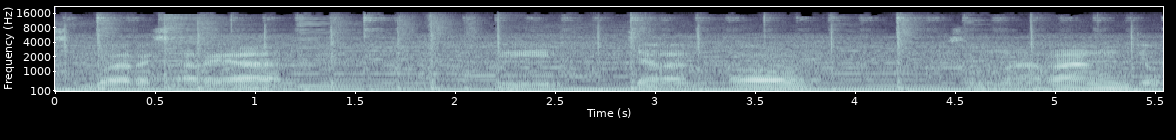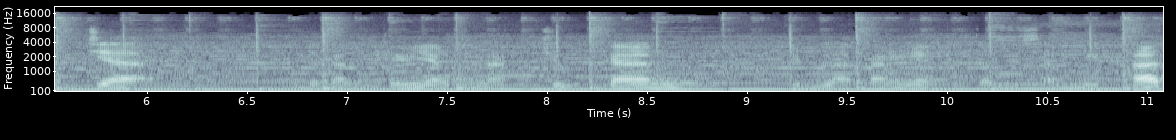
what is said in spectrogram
sebuah rest area di Jalan Tol Semarang Jogja. Dengan view yang menakjubkan. Di belakangnya kita bisa melihat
